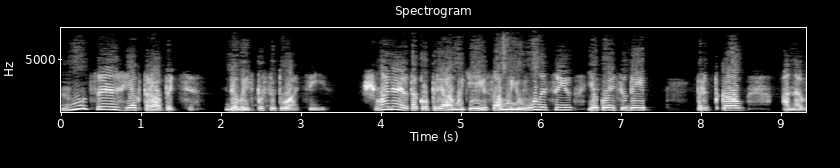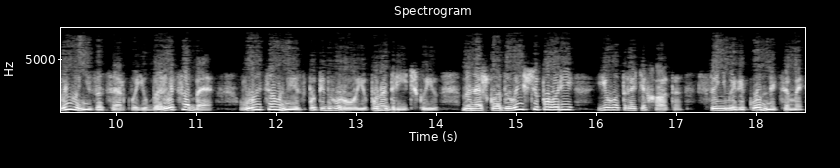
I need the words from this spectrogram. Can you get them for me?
Ну, це як трапиться. Дивись по ситуації. Шмаляю тако прямо тією самою вулицею, якою сюди приткав, а на вигоні за церквою бери цабе, вулиця вниз, попід горою, понад річкою, мене ж кладовище по горі, його третя хата синіми віконницями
